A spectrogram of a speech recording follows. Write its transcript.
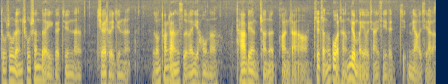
读书人出身的一个军人，瘸腿军人。龙团长死了以后呢，他变成了团长啊，这整个过程就没有详细的描写了。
